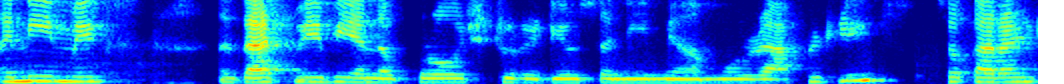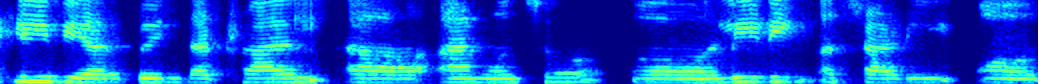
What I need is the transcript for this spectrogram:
anemics that may be an approach to reduce anemia more rapidly. So currently we are doing that trial. Uh, I'm also uh, leading a study uh,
